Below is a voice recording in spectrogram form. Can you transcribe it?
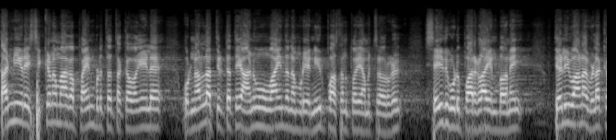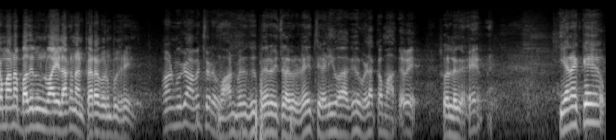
தண்ணீரை சிக்கனமாக பயன்படுத்தத்தக்க வகையில் ஒரு நல்ல திட்டத்தை அனுபவம் வாய்ந்த நம்முடைய நீர்ப்பாசனத்துறை அமைச்சர் அவர்கள் செய்து கொடுப்பார்களா என்பதனை தெளிவான விளக்கமான பதிலின் வாயிலாக நான் பெற விரும்புகிறேன். மாண்புமிகு அமைச்சர் அவர்கள். மாண்புமிகு பேரவைத் தலைவர்களே தெளிவாக விளக்கமாகவே சொல்லுகிறேன். எனக்கு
